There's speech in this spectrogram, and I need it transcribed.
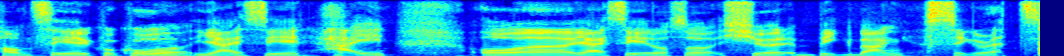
Han sier ko-ko, jeg sier hei, og eh, jeg sier også kjør Big Bang Cigarette.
